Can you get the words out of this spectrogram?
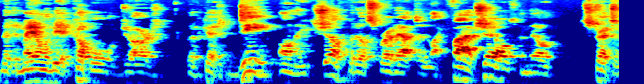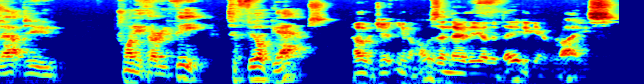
but it may only be a couple jars of ketchup deep on each shelf, but it'll spread out to like five shelves and they'll stretch it out to 20, 30 feet to fill gaps. oh, ju- you know, I was in there the other day to get rice.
